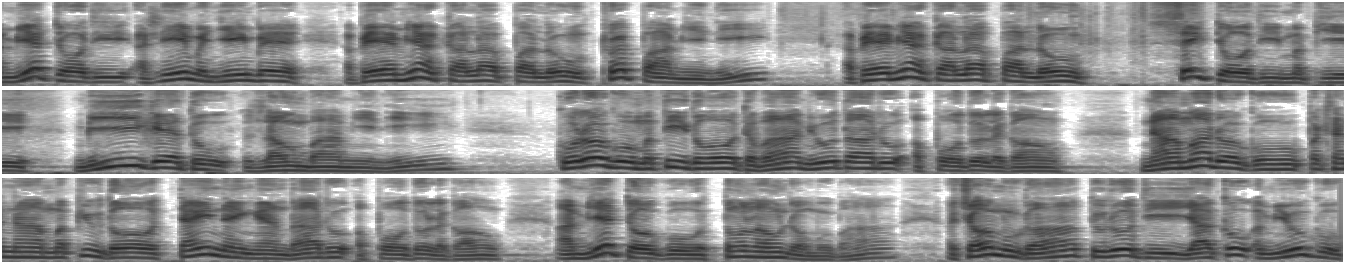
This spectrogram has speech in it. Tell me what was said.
အမျက်တော်သည်အလင်းမငိမ့်ပဲအဘယ်မျှကာလပတ်လုံးထွက်ပါမည်နီအဘယ်မျှကာလပတ်လုံးစိတ်တော်သည်မပြေ မိကဲ့သို့လောင်ပါမည်နီကိုရောကိုမတိသောတပန်းမျိုးသားတို့အပေါ်သို့၎င်းနာမတော်ကိုပထနာမပြုသော တိုင်းနိုင်ငံသားတို့အပေါ်သို့၎င်းအမျက်တော်ကိုသွန်းလောင်းတော်မူပါ အကြောင်းမူကားသူတို့သည်ယာကုပ်အမျိုးကို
